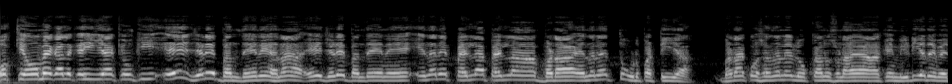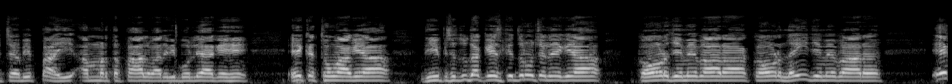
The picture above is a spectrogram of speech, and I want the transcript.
ਉਹ ਕਿਉਂ ਮੈਂ ਗੱਲ ਕਹੀ ਆ? ਕਿਉਂਕਿ ਇਹ ਜਿਹੜੇ ਬੰਦੇ ਨੇ ਹਨਾ, ਇਹ ਜਿਹੜੇ ਬੰਦੇ ਨੇ, ਇਹਨਾਂ ਨੇ ਪਹਿਲਾਂ ਪਹਿਲਾਂ ਬੜਾ ਇਹਨਾਂ ਨੇ ਧੂੜ ਪੱਟੀ ਆ। ਬੜਾ ਕੁਝ ਇਹਨਾਂ ਨੇ ਲੋਕਾਂ ਨੂੰ ਸੁਣਾਇਆ ਆ ਕਿ ਮੀਡੀਆ ਦੇ ਵਿੱਚ ਵੀ ਭਾਈ ਅਮਰਤਪਾਲ ਬਾਰੇ ਵੀ ਬੋਲਿਆ ਗਏ ਇਹ ਇਹ ਕਿੱਥੋਂ ਆ ਗਿਆ? ਦੀਪ ਸਿੱਧੂ ਦਾ ਕੇਸ ਕਿੱਧਰੋਂ ਚਲੇ ਗਿਆ? ਕੌਣ ਜ਼ਿੰਮੇਵਾਰ ਆ? ਕੌਣ ਨਹੀਂ ਜ਼ਿੰਮੇਵਾਰ? ਇਹ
